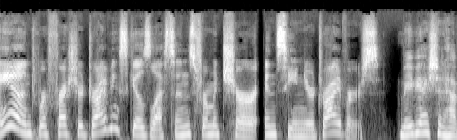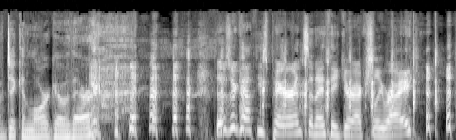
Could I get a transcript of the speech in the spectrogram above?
and refresher driving skills lessons for mature and senior drivers. Maybe I should have Dick and Laura go there. Those are Kathy's parents, and I think you're actually right.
